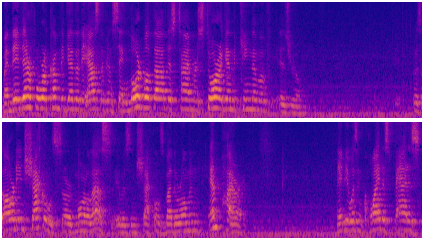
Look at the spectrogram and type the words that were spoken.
When they therefore were come together, they asked of him, saying, Lord, wilt thou at this time restore again the kingdom of Israel? It was already in shackles, or more or less, it was in shackles by the Roman Empire. Maybe it wasn't quite as bad as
